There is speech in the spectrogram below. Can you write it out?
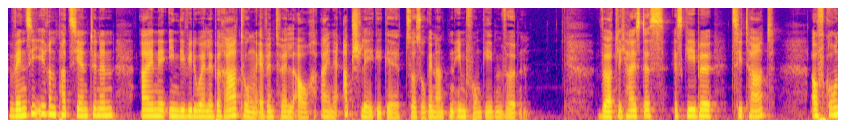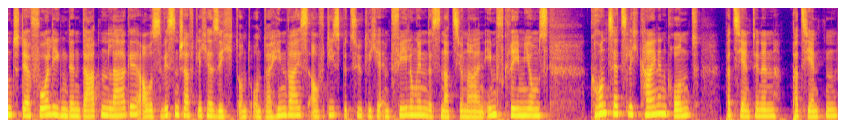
wenn sie ihren Patientinnen eine individuelle Beratung, eventuell auch eine abschlägige zur sogenannten Impfung geben würden. Wörtlich heißt es, es gebe, Zitat, Aufgrund der vorliegenden Datenlage aus wissenschaftlicher Sicht und unter Hinweis auf diesbezügliche Empfehlungen des nationalen Impfgremiums grundsätzlich keinen Grund, Patientinnen, Patienten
